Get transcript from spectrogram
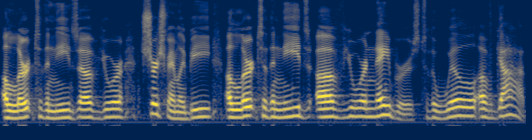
alert to the needs of your church family. Be alert to the needs of your neighbors, to the will of God.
